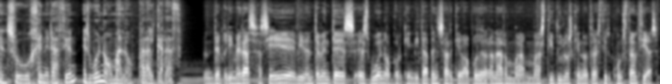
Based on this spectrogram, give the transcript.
en su generación es bueno o malo para Alcaraz? De primeras así, evidentemente es, es, bueno porque invita a pensar que va a poder ganar más, títulos que en otras circunstancias.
